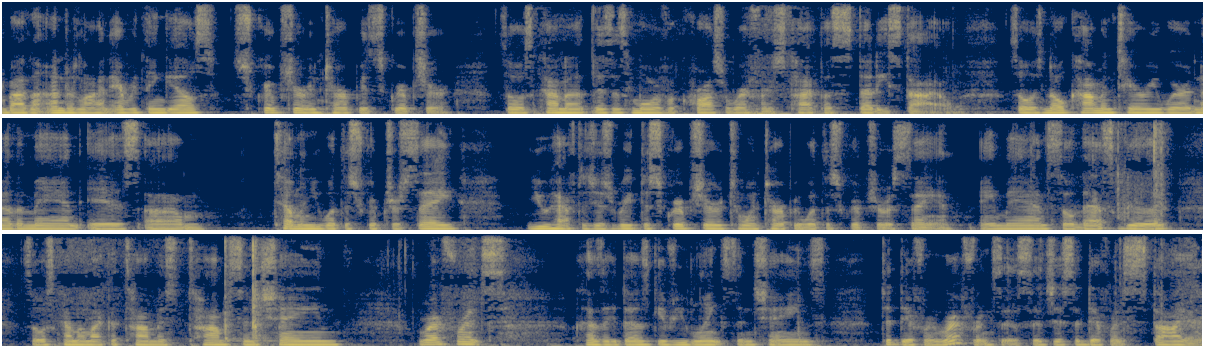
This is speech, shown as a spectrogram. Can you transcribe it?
by the underline. Everything else, scripture interprets scripture. So it's kind of, this is more of a cross-reference type of study style. So it's no commentary where another man is um, telling you what the scriptures say. You have to just read the scripture to interpret what the scripture is saying. Amen. So that's good. So it's kind of like a Thomas Thompson chain reference because it does give you links and chains to different references. It's just a different style.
